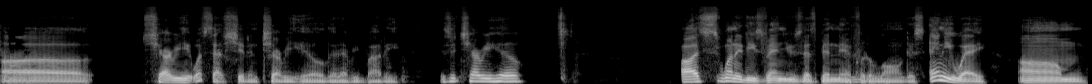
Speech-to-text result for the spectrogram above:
Uh Cherry, what's that shit in Cherry Hill that everybody is it Cherry Hill? Uh it's one of these venues that's been there for the longest. Anyway, um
